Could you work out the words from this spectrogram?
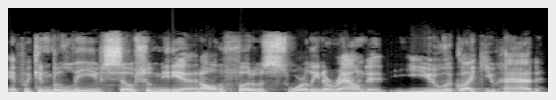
if we can believe social media and all the photos swirling around it, you look like you had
